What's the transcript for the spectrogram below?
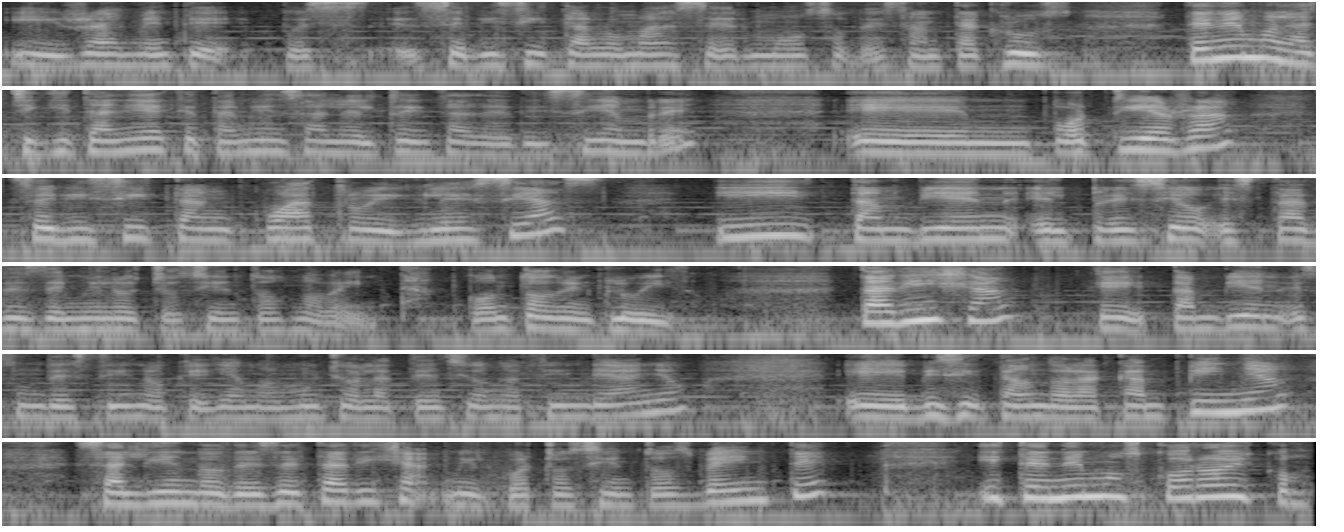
y realmente pues, se visita lo más hermoso de Santa Cruz. Tenemos la Chiquitanía que también sale el 30 de diciembre. por tierra se visitan cuatro iglesias y también el precio está desde 1890, con todo incluido. Tarija, que también es un destino que llama mucho la atención a fin de año, eh, visitando la campiña, saliendo desde Tarija, 1420. Y tenemos Coroico,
